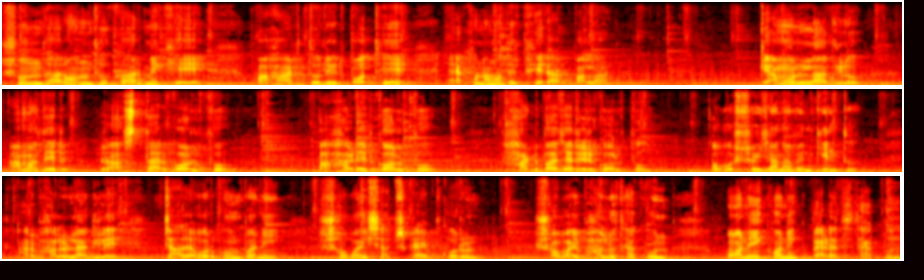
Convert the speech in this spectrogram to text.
সন্ধ্যার অন্ধকার মেখে পাহাড়তলির পথে এখন আমাদের ফেরার পালা। কেমন লাগল আমাদের রাস্তার গল্প, পাহাড়ের গল্প হাট বাজারের গল্প? অবশ্যই জানাবেন কিন্তু। আর ভালো লাগলে যাযাবর কোম্পানি সবাই সাবস্ক্রাইব করুন। সবাই ভালো থাকুন, অনেক অনেক বেড়াতে থাকুন।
